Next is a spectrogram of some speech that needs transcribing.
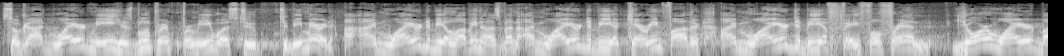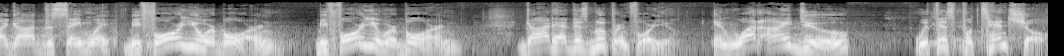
So God wired me, his blueprint for me was to, to be married. I, I'm wired to be a loving husband. I'm wired to be a caring father. I'm wired to be a faithful friend. You're wired by God the same way. Before you were born, before you were born, God had this blueprint for you. And what I do with this potential,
